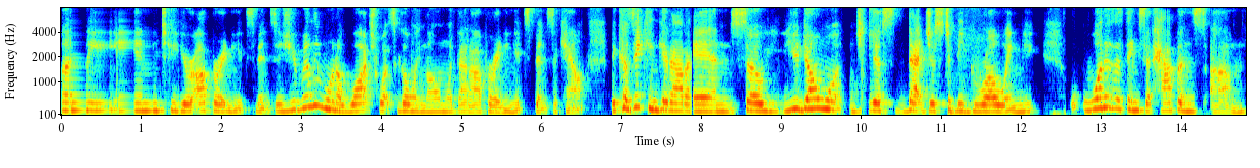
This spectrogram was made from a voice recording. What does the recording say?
money into your operating expenses, you really want to watch what's going on with that operating expense account because it can get out of and so you don't want just that just to be growing. One of the things that happens um,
